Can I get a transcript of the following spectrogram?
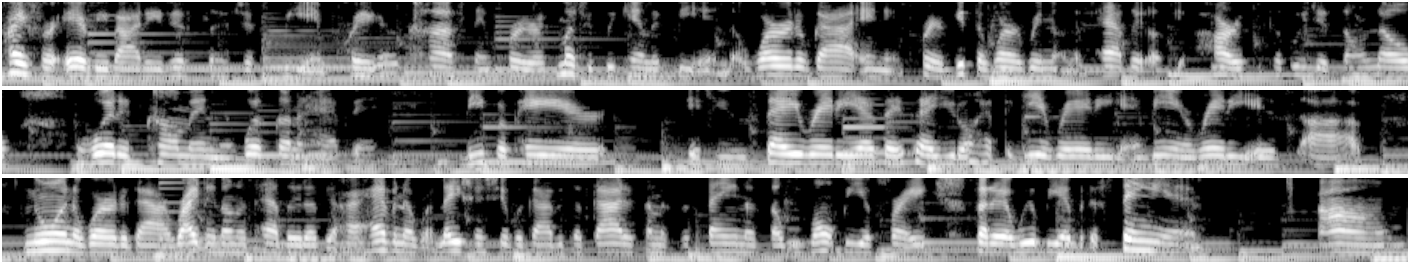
pray for everybody. Just let's just be in prayer, constant prayer as much as we can. Let's be in the Word of God and in prayer. Get the Word written on the tablet of your hearts because we just don't know what is coming and what's going to happen. Be prepared if you stay ready, as they say, you don't have to get ready. And being ready is uh, knowing the word of God, writing it on the tablet of your heart, having a relationship with God because God is going to sustain us so we won't be afraid, so that we'll be able to stand um,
